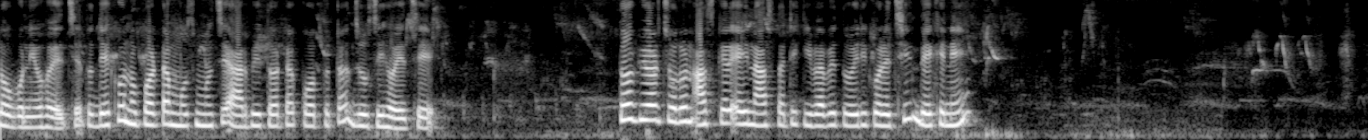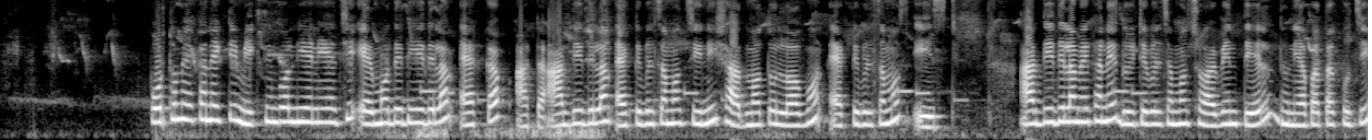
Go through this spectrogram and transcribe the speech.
লোভনীয় হয়েছে। তো দেখুন, উপরটা মুচমুচে আর ভিতরটা কতটা জুসি হয়েছে। তো ভিওর চলুন আজকের এই নাস্তাটি কীভাবে তৈরি করেছি, দেখে নেই। প্রথমে এখানে একটি মিক্সিং বল নিয়ে নিয়েছি। এর মধ্যে দিয়ে দিলাম এক কাপ আটা। আর দিয়ে দিলাম এক টেবিল চামচ চিনি, স্বাদ মতো লবণ, এক টেবিল চামচ ইস্ট আর দিয়ে দিলাম এখানে দুই টেবিল চামচ সয়াবিন তেল, ধনিয়া পাতা কুচি।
